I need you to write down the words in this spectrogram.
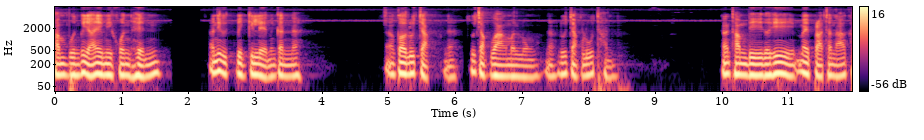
ทำบุญก็อยากให้มีคนเห็น อันนี้เป็นกิเลสเหมือนกันนะแล้วก็รู้จักนะรู้จักวางมันลงนะรู้จักรู้ทันนะทำดีโดยที่ไม่ปรารถนาค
